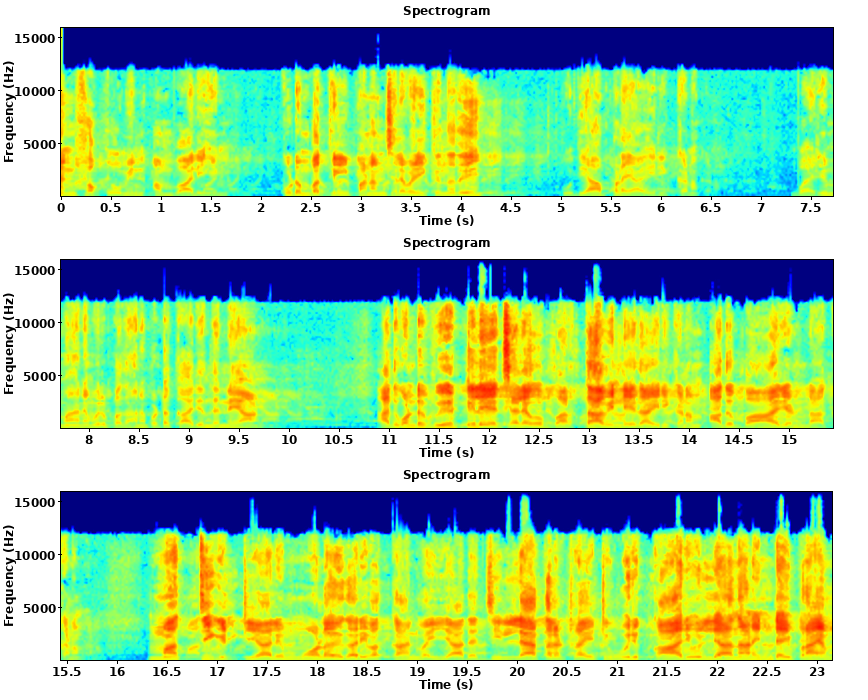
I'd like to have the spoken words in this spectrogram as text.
أنفقوا من أموالهم കുടുംബത്തിൽ പണം ചെലവഴിക്കുന്നത് പുതിയാപ്പളയായിരിക്കണം വരുമാനം ഒരു പ്രധാനപ്പെട്ട കാര്യം തന്നെയാണ് അതുകൊണ്ട് വീട്ടിലെ ചെലവ് ഭർത്താവിന്റെതായിരിക്കണം അത് ഭാര്യ ഉണ്ടാക്കണം. മത്തി കിട്ടിയാൽ മുളക് കറി വെക്കാൻ വയ്യാതെ ജില്ലാ കളക്ടറായിട്ട് ഒരു കാര്യമില്ല എന്നാണ് എന്റെ അഭിപ്രായം.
